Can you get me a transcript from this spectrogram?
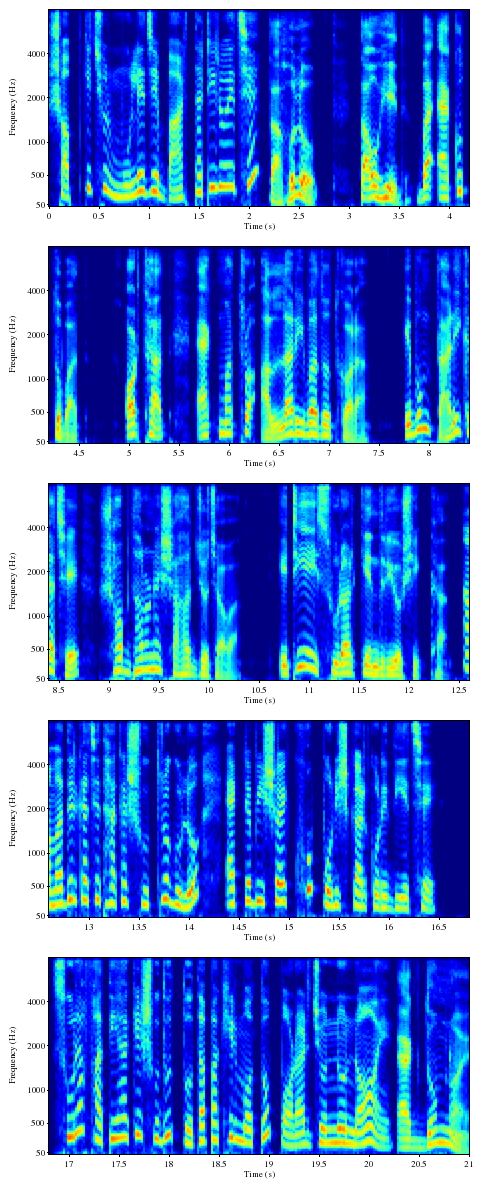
সবকিছুর মূলে যে বার্তাটি রয়েছে? তা হল তাওহিদ বা একত্ববাদ অর্থাৎ একমাত্র আল্লাহর ইবাদত করা এবং তারই কাছে সব ধরনের সাহায্য চাওয়া। এটি এই সুরার কেন্দ্রীয় শিক্ষা। আমাদের কাছে থাকা সূত্রগুলো একটা বিষয় খুব পরিষ্কার করে দিয়েছে। সুরা ফাতিহাকে শুধু তোতা পাখির মতো পড়ার জন্য নয় একদম নয়।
